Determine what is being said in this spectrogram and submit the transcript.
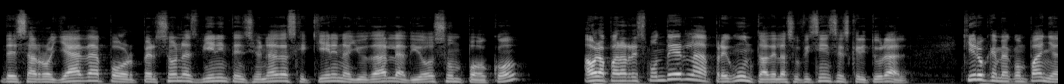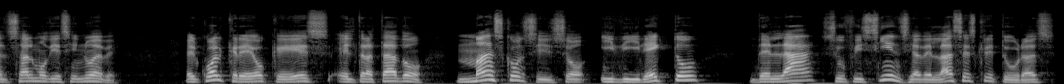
desarrollada por personas bien intencionadas que quieren ayudarle a Dios un poco? Ahora, para responder la pregunta de la suficiencia escritural, quiero que me acompañe al Salmo 19, el cual creo que es el tratado más conciso y directo de la suficiencia de las escrituras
